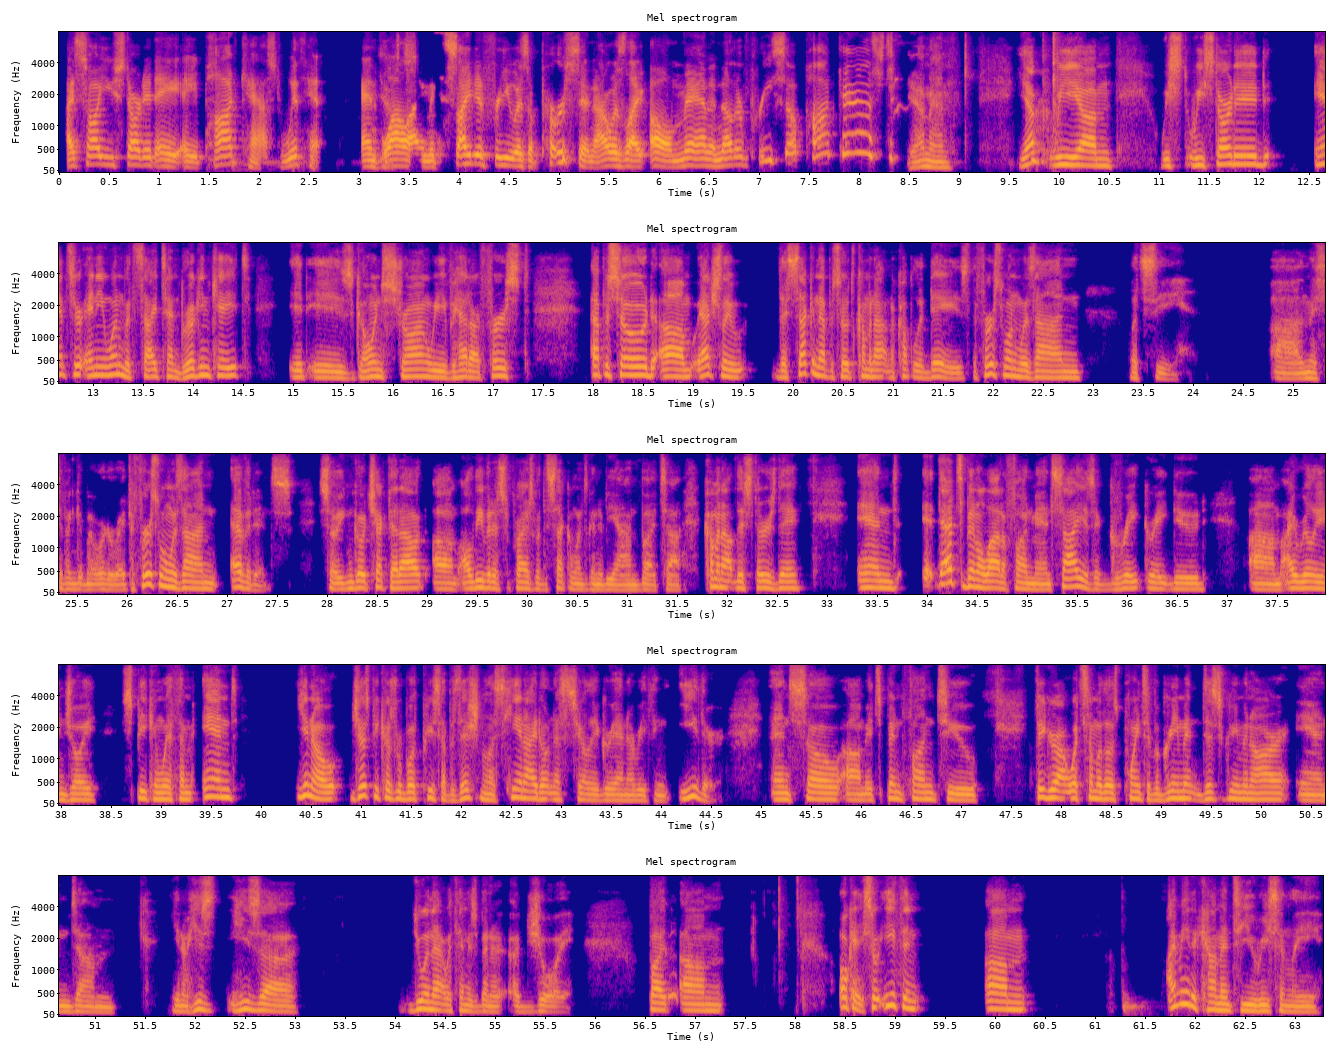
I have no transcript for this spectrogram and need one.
I saw you started a a podcast with him. And yes. while I'm excited for you as a person, I was like, "Oh man, another pre-sup podcast." Yeah, man. Yep, we um we we started answer anyone with Sye Ten Bruggencate. It is going strong. We've had our first episode. Um, actually, the second episode's coming out in a couple of days. The first one was on, let's see, uh, let me see if I can get my order right. The first one was on evidence. So you can go check that out. Um, I'll leave it a surprise what the second one's going to be on, but uh, coming out this Thursday. And it, that's been a lot of fun, man. Sye is a great, great dude. Um, I really enjoy speaking with him. And, you know, just because we're both presuppositionalists, he and I don't necessarily agree on everything either. And so um, it's been fun to figure out what some of those points of agreement and disagreement are. And, um, you know, he's, he's, uh, doing that with him has been a, a joy. But um, okay, so Ethan, um, I made a comment to you recently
